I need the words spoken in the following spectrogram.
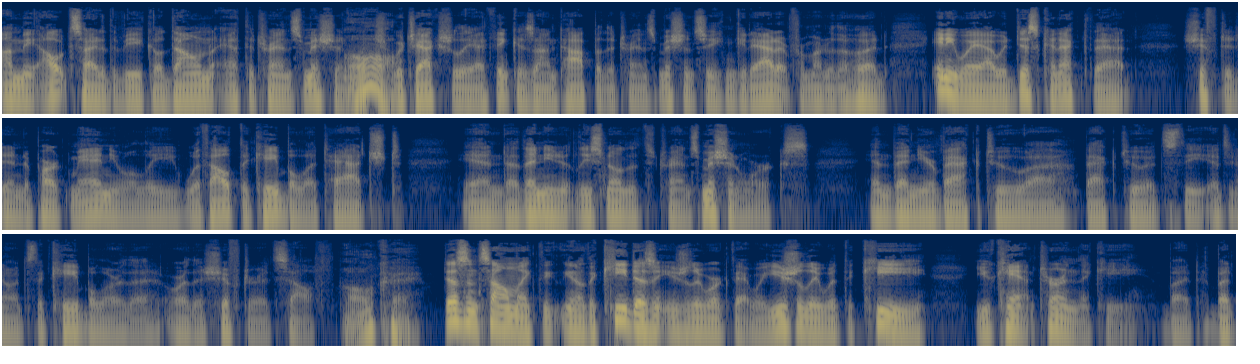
on the outside of the vehicle down at the transmission, Oh. which, which actually I think is on top of the transmission, so you can get at it from under the hood. Anyway, I would disconnect that, shift it into park manually without the cable attached, and uh, then you at least know that the transmission works. And then you're back to uh, back to it's the it's, you know it's the cable or the or the shifter itself Okay. doesn't sound like the you know the key doesn't usually work that way. Usually with the key you can't turn the key, but but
